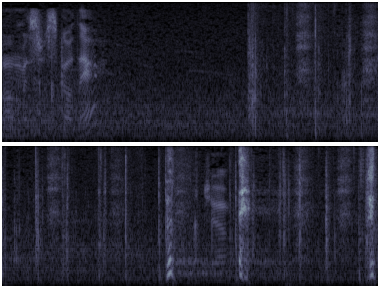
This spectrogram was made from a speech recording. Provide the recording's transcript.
Oh, am I supposed to go there? Jump. Jump.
